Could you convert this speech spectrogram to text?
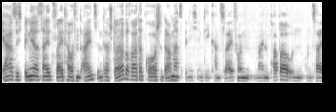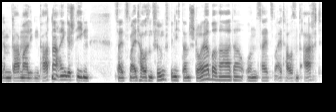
Ja, also ich bin ja seit 2001 in der Steuerberaterbranche. Damals bin ich in die Kanzlei von meinem Papa und, und seinem damaligen Partner eingestiegen. Seit 2005 bin ich dann Steuerberater und seit 2008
